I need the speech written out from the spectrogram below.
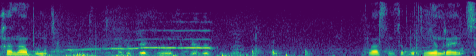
Хана будет. Классный забор, мне нравится.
